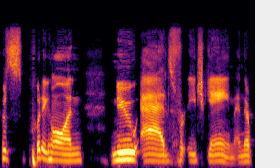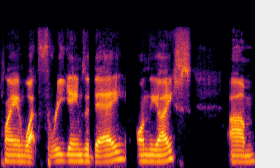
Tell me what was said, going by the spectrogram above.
putting on new ads for each game and they're playing what three games a day on the ice? Um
